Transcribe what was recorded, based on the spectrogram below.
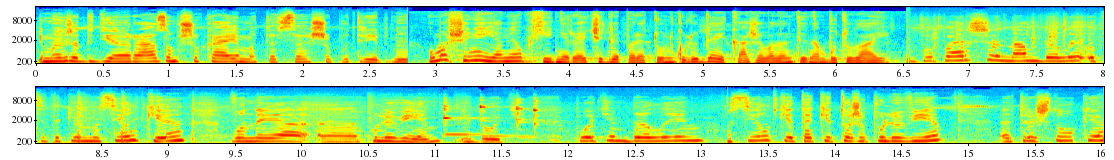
І ми вже тоді разом шукаємо те все, що потрібно. У машині є необхідні речі для порятунку людей, каже Валентина Бутулай. По-перше, нам дали оці такі носілки, вони е, польові йдуть. Потім дали носілки, такі теж польові, е, три штуки.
